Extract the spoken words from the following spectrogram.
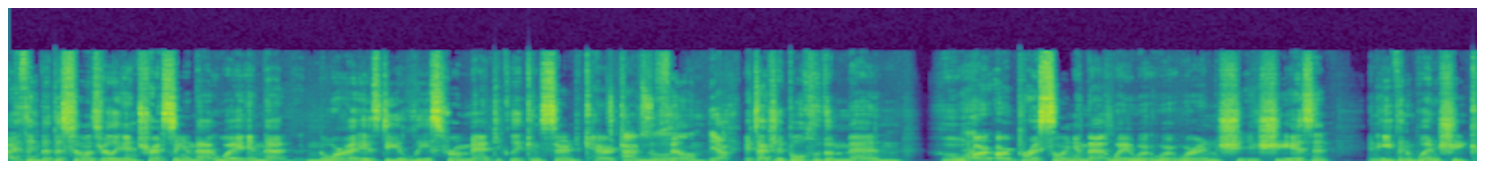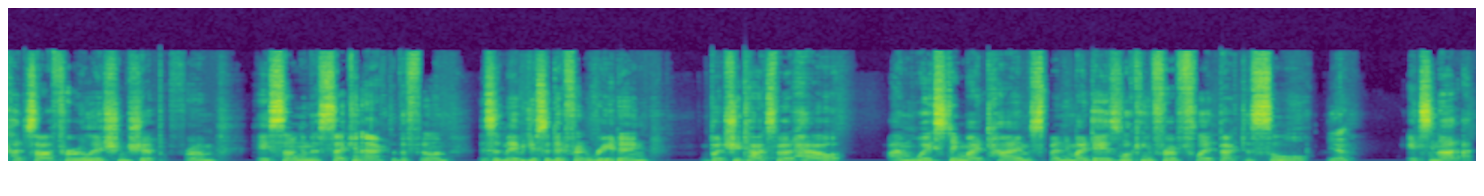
I think that this film is really interesting in that way, in that Nora is the least romantically concerned character in the film. Yeah. it's actually both of the men who are, are bristling in that way, where, where, wherein she she isn't. And even when she cuts off her relationship from Hae Sung in the second act of the film, this is maybe just a different reading, but she talks about how I'm wasting my time spending my days looking for a flight back to Seoul Yeah. it's not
